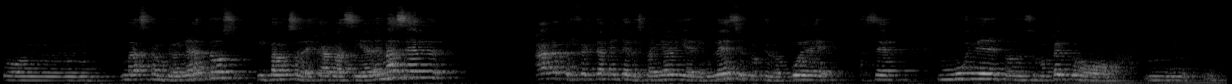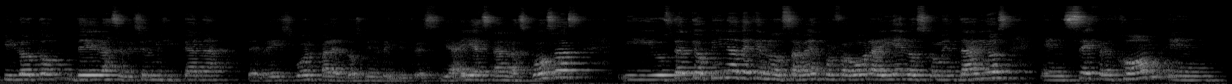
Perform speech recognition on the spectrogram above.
con más campeonatos y vamos a dejarlo así. Además, él habla perfectamente el español y el inglés, yo creo que lo puede hacer muy bien en su papel como mm, piloto de la selección mexicana de béisbol para el 2023. Y ahí están las cosas. ¿Y usted qué opina? Déjenos saber por favor ahí en los comentarios, en Safe and Home, en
